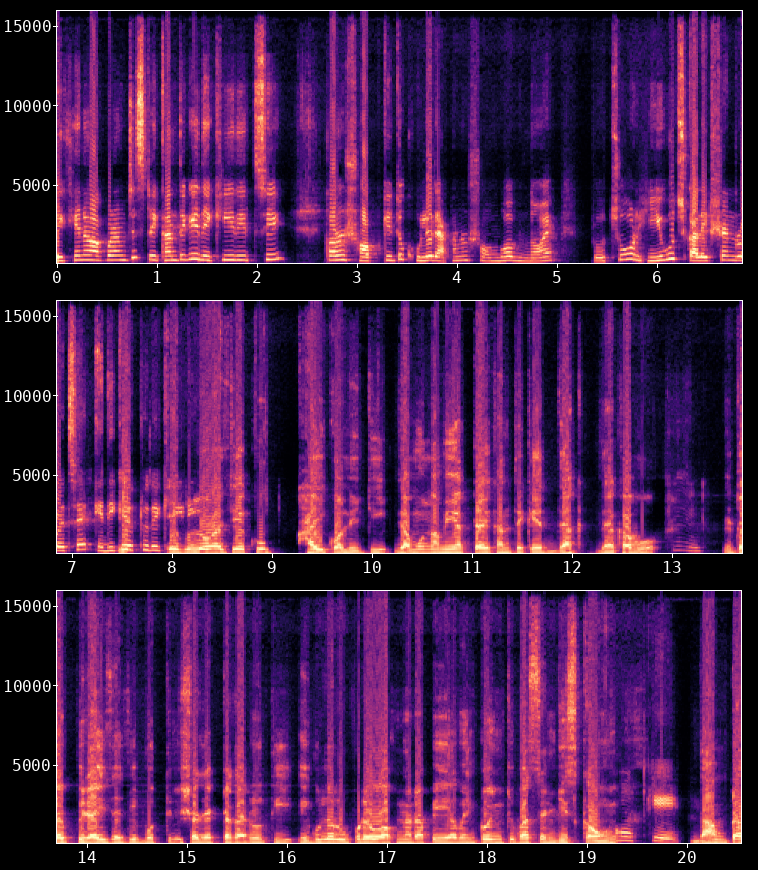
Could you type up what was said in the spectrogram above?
দেখে নাও একবার আমি জাস্ট এখান থেকেই দেখিয়ে দিচ্ছি। কারণ সব কিন্তু খুলে দেখানো সম্ভব নয়। প্রচুর হিউজ কালেকশন রয়েছে। এদিকে একটু দেখি। এগুলো আছে খুব হাই কোয়ালিটি যেমন আমি একটা এখান থেকে দেখাবো। এটার প্রাইস আছে বত্রিশ হাজার টাকা রতি এগুলোর উপরেও আপনারা পেয়ে যাবেন টোয়েন্টি পার্সেন্ট ডিসকাউন্ট দামটা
